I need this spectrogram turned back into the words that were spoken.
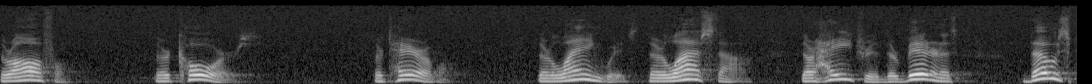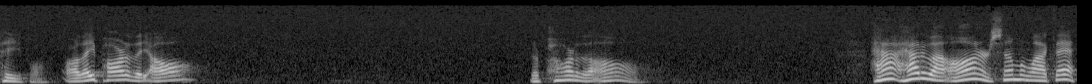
They're awful. They're coarse. They're terrible. Their language, their lifestyle, their hatred, their bitterness, those people, are they part of the all? They're part of the all. How, how do I honor someone like that?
